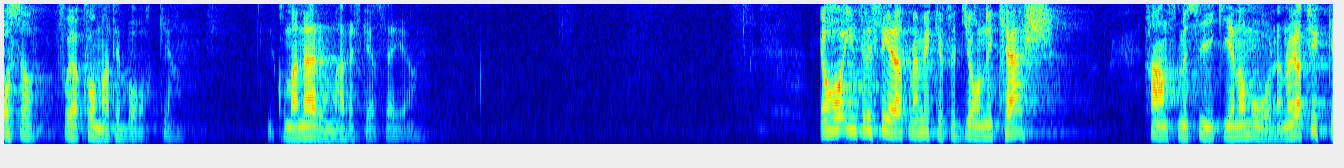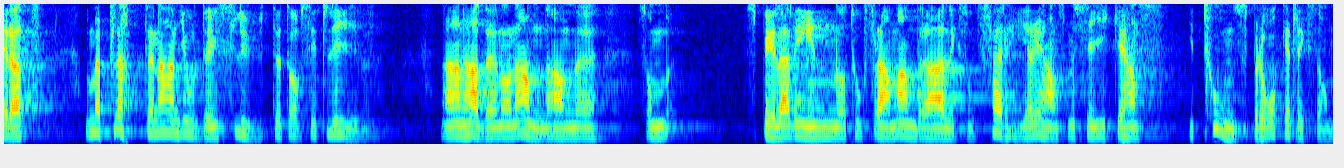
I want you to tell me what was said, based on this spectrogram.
Och så får jag komma tillbaka. Komma närmare, ska jag säga. Jag har intresserat mig mycket för Johnny Cash, hans musik genom åren. Och jag tycker att de här plattorna han gjorde i slutet av sitt liv, när han hade någon annan eh, som spelade in och tog fram andra liksom, färger i hans musik, i, hans, i tonspråket. Liksom.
